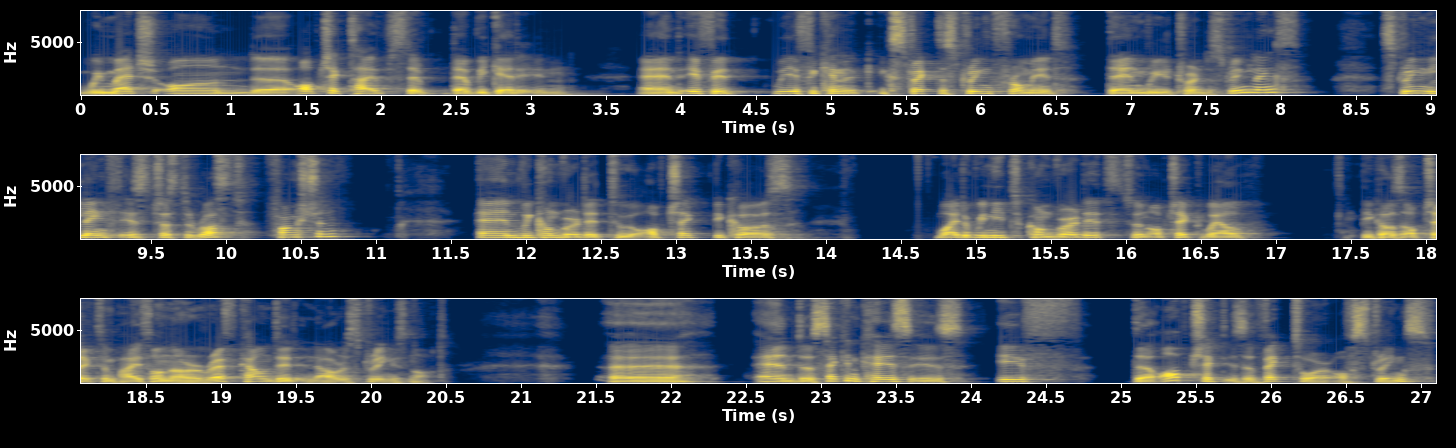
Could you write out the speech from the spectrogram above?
We match on the object types that, that we get in. And if, it, if we can extract the string from it, then we return the string length. String length is just a Rust function and we convert it to an object because why do we need to convert it to an object? Well, because objects in Python are ref counted and our string is not. Uh, and the second case is if the object is a vector of strings,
